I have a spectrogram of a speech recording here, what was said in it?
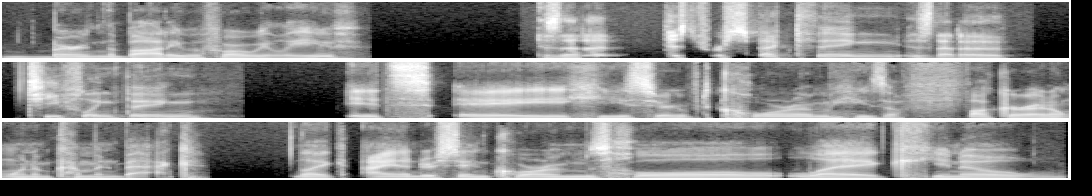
burn the body before we leave. Is that a disrespect thing? Is that a tiefling thing? It's a he served Corum. He's a fucker. I don't want him coming back. Like I understand Corum's whole like you know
